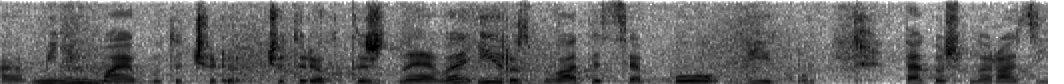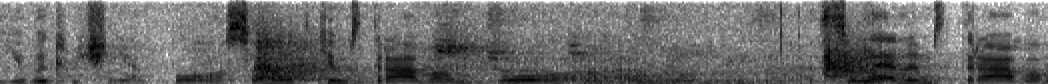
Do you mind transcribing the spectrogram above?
е, меню має бути чотирьохтижневе і розбиватися по віку. Також наразі є виключення по солодким стравам, по е, соленим стравам,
